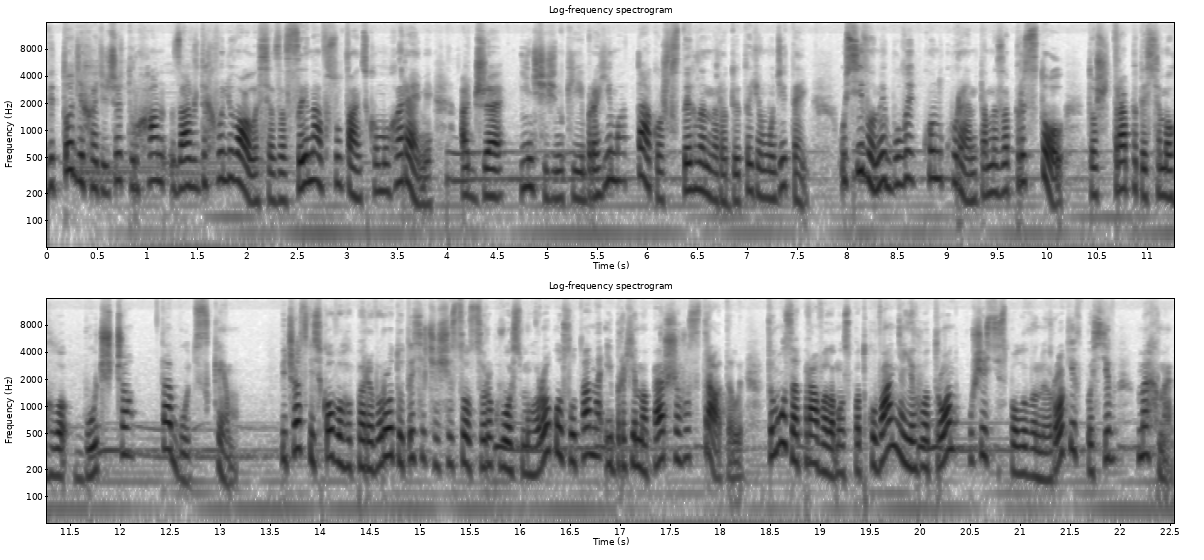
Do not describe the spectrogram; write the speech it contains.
Відтоді Хатідже Турхан завжди хвилювалася за сина в султанському гаремі, адже інші жінки Ібрагіма також встигли народити йому дітей. Усі вони були конкурентами за престол, тож трапитися могло будь-що та будь з ким. Під час військового перевороту 1648 року султана Ібрагіма І стратили, тому за правилами успадкування його трон у 6,5 років посів Мехмед.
